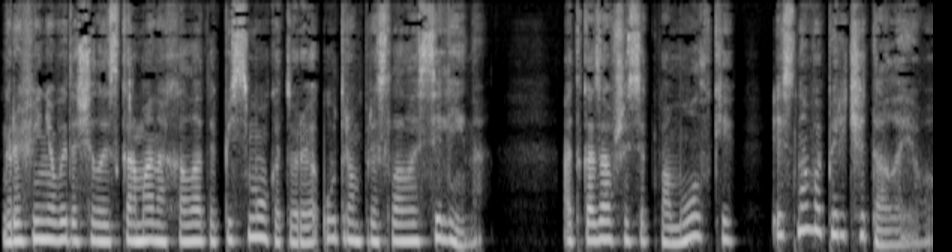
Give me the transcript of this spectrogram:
Графиня вытащила из кармана халата письмо, которое утром прислала Селина, отказавшись от помолвки, и снова перечитала его.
